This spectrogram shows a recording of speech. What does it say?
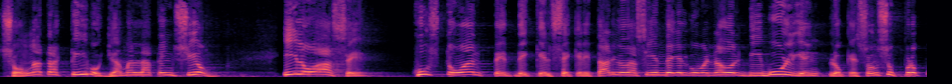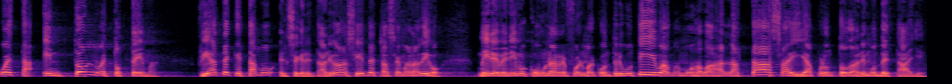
son atractivos, llaman la atención. Y lo hace justo antes de que el secretario de Hacienda y el gobernador divulguen lo que son sus propuestas en torno a estos temas. Fíjate que estamos, el secretario de Hacienda esta semana dijo, mire, venimos con una reforma contributiva, vamos a bajar las tasas y ya pronto daremos detalles.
